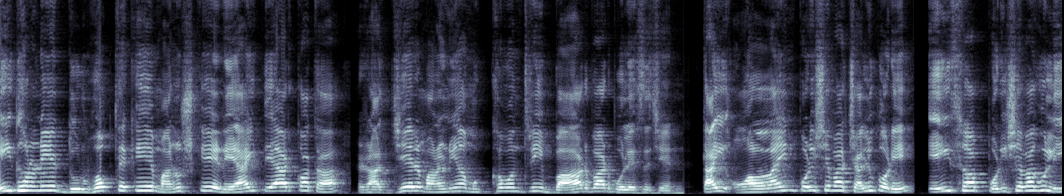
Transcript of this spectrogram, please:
এই ধরনের দুর্ভোগ থেকে মানুষকে রেহাই দেওয়ার কথা রাজ্যের মাননীয় মুখ্যমন্ত্রী বারবার বলে এসেছেন। তাই অনলাইন পরিষেবা চালু করে এই সব পরিষেবাগুলি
